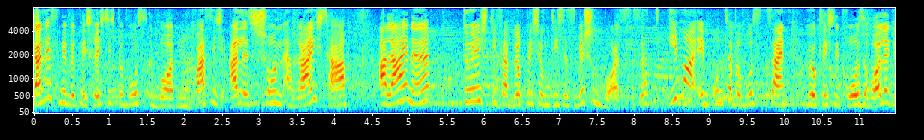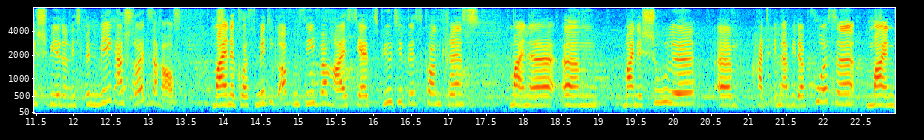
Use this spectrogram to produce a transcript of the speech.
dann ist mir wirklich richtig bewusst geworden, was ich alles schon erreicht habe, alleine durch die Verwirklichung dieses Vision Boards. Es hat immer im Unterbewusstsein wirklich eine große Rolle gespielt und ich bin mega stolz darauf. Meine Kosmetikoffensive heißt jetzt Beauty Biz Kongress. Meine, ähm, meine Schule ähm, hat immer wieder Kurse. Mein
